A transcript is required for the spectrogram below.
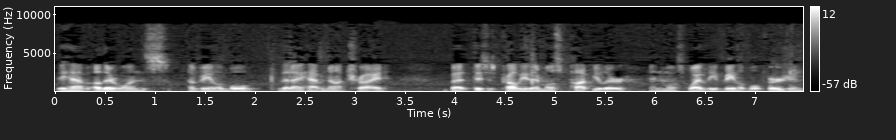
They have other ones available that I have not tried, but this is probably their most popular and most widely available version.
